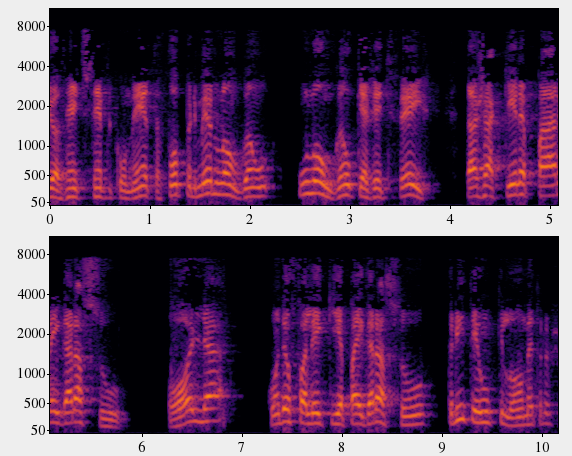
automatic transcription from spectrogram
que a gente sempre comenta, foi o primeiro longão, um longão que a gente fez da Jaqueira para Igaraçu. Olha, quando eu falei que ia para Igaraçu, 31 quilômetros,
